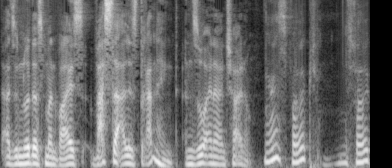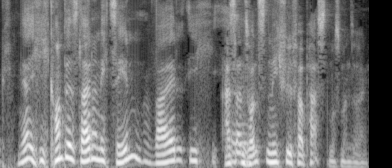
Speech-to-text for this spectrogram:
Also nur, dass man weiß, was da alles dranhängt an so einer Entscheidung. Ja, ist verrückt. Ist verrückt. Ja, ich, ich konnte es leider nicht sehen, weil ich. Hast äh, ansonsten nicht viel verpasst, muss man sagen.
